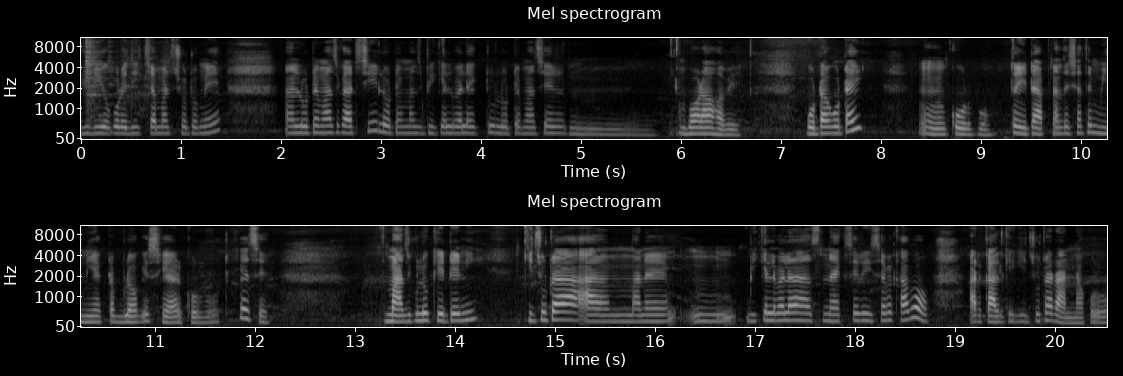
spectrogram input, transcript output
ভিডিও করে দিচ্ছে আমার ছোটো মেয়ে। লোটে মাছ কাটছি, লোটে মাছ বিকেলবেলা একটু লোটে মাছের বড়া হবে, গোটা গোটাই করব। তো এটা আপনাদের সাথে মিনি একটা ব্লগে শেয়ার করব, ঠিক আছে? মাছগুলো কেটে নিই কিছুটা মানে বিকেলবেলা স্ন্যাক্সের হিসাবে খাব আর কালকে কিছুটা রান্না করব।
